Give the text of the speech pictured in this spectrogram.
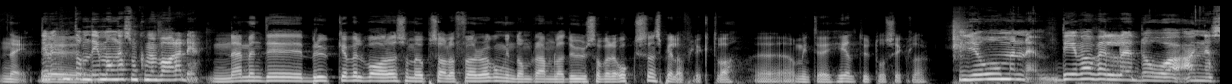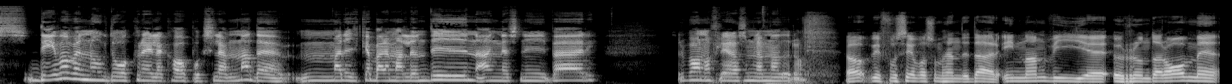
Nej. Jag vet inte om det är många som kommer vara det. Nej, men det brukar väl vara som i Uppsala. Förra gången de ramlade ur så var det också en spelarflykt, va? Eh, om inte jag är helt ute och cyklar. Jo, men det var väl då Agnes, det var väl nog då Cornelia Capox lämnade. Marika Bergman Lundin, Agnes Nyberg. Så det var nog flera som lämnade då. Ja, vi får se vad som händer där. Innan vi eh, rundar av med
